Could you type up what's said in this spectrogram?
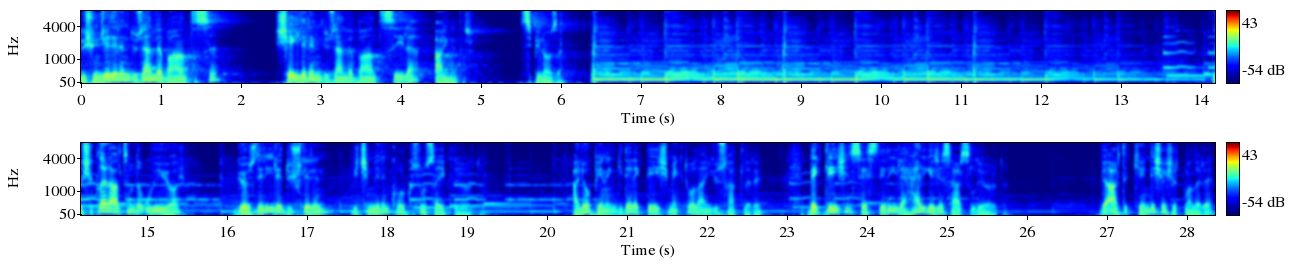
Düşüncelerin düzen ve bağıntısı, şeylerin düzen ve bağıntısıyla aynıdır. Spinoza. Işıklar altında uyuyor, gözleriyle düşlerin, biçimlerin korkusunu sayıklıyordu. Alope'nin giderek değişmekte olan yüz hatları, bekleyişin sesleriyle her gece sarsılıyordu. Ve artık kendi şaşırtmaları,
